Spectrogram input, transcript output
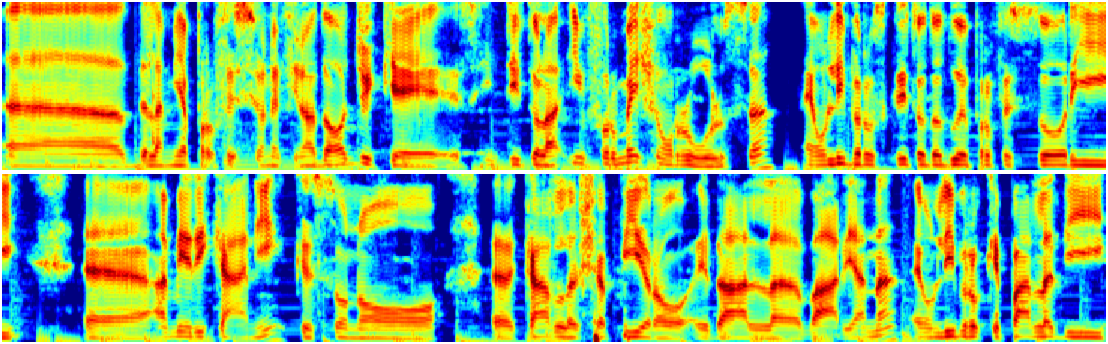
eh, della mia professione fino ad oggi che si intitola Information Rules. È un libro scritto da due professori eh, americani che sono eh, Carl Shapiro ed Al Varian. È un libro che parla di,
